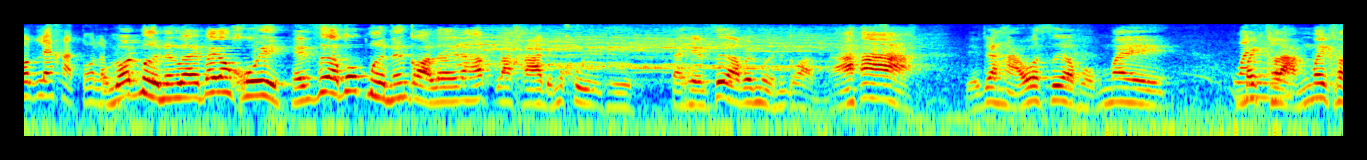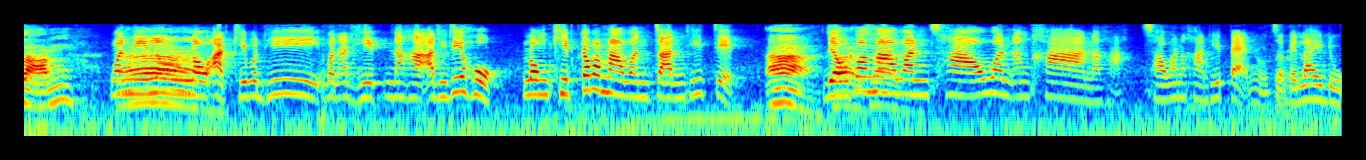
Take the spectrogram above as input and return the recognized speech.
ลดเลยค่ะตัวผละมลดหมื่นหนึ่งเลยไม่ต้องคุย เห็นเสื้อปุ๊บหมื่นหนึ่งก่อนเลยนะครับ ราคาเดี๋ยวมาคุยอีกที แต่เห็นเสื้อเอาไปหมื่นหนึ่งก่อนอ่าเดี๋ยวจะหาว่าเสื้อผมไม่ไม่ขลังไม่ขลังวันนี้เราอ่เราอัดคลิปวันที่วันอาทิตย์นะคะ อาทิตย์ที่ 6 ลงคลิปก็ประมาณวันจันทร์ที่ 7 อ่าเดี๋ยวใช่ประมาณใช่วันเช้าวันอังคารนะคะ เช้าวันอังคารที่ 8 หนูจะไปไล่ดู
